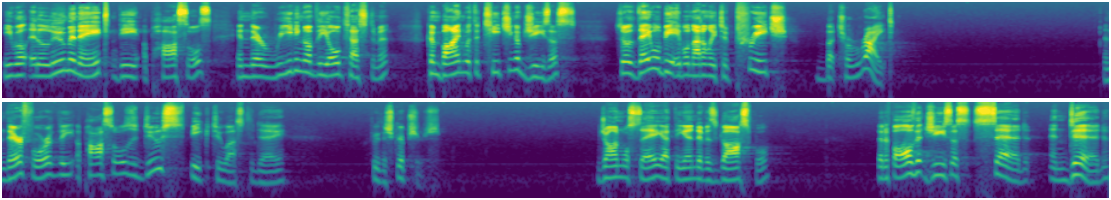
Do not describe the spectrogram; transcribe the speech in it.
He will illuminate the apostles in their reading of the Old Testament, combined with the teaching of Jesus, so they will be able not only to preach, but to write. And therefore, the apostles do speak to us today through the Scriptures. John will say at the end of his gospel, that if all that Jesus said and did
